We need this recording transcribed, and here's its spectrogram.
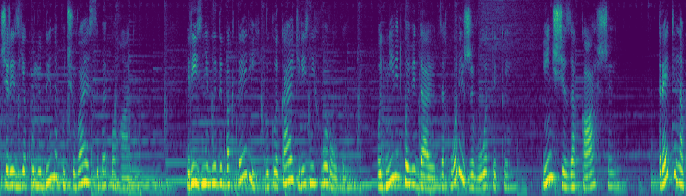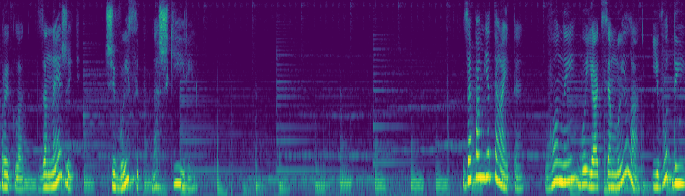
через яку людина почуває себе погано. Різні види бактерій викликають різні хвороби. Одні відповідають за хворі животики, інші за кашель, треті, наприклад, за нежить чи висип на шкірі. Запам'ятайте, вони бояться мила і води.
